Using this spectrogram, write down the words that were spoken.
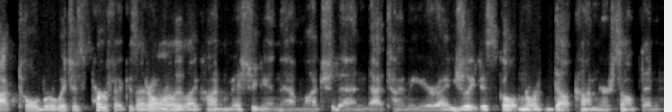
October, which is perfect because I don't really like hunting Michigan that much. Then that time of year, I usually just go up north duck hunting or something.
